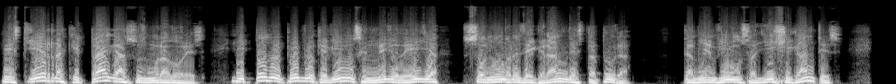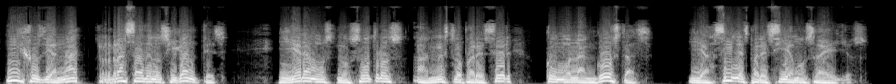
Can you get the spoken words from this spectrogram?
es tierra que traga a sus moradores, y todo el pueblo que vimos en medio de ella son hombres de grande estatura. También vimos allí gigantes, hijos de Anac, raza de los gigantes, y éramos nosotros, a nuestro parecer, como langostas, y así les parecíamos a ellos.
